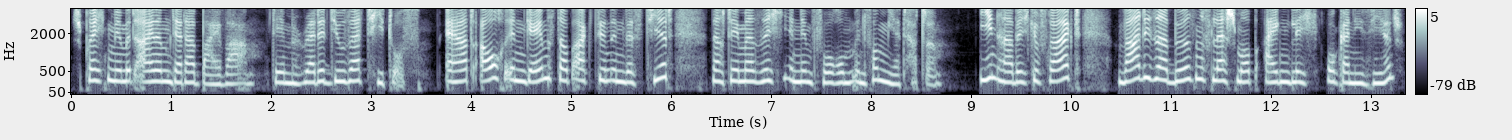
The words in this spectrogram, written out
sprechen wir mit einem, der dabei war, dem Reddit-User Titus. Er hat auch in GameStop-Aktien investiert, nachdem er sich in dem Forum informiert hatte. Ihn habe ich gefragt, war dieser Börsenflashmob eigentlich organisiert?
